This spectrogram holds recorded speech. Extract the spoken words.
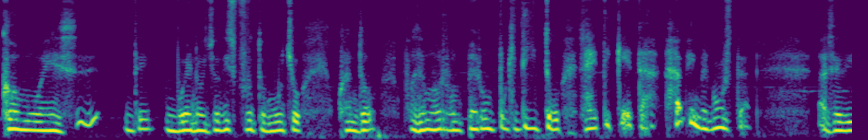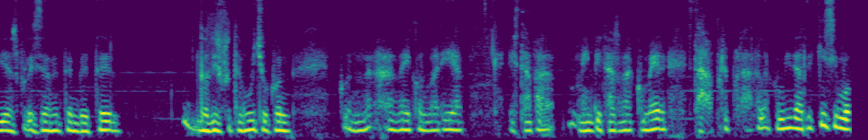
¿Cómo es de bueno? Yo disfruto mucho cuando podemos romper un poquitito la etiqueta. A mí me gusta. Hace días precisamente en Betel lo disfruté mucho con con Ana y con María, estaba, me invitaron a comer, estaba preparada la comida riquísimo.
